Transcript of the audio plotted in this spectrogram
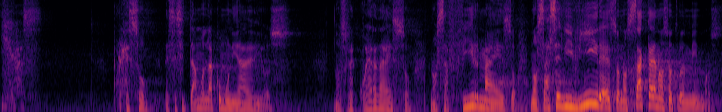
hijas. Por eso necesitamos la comunidad de Dios. Nos recuerda eso, nos afirma eso, nos hace vivir eso, nos saca de nosotros mismos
